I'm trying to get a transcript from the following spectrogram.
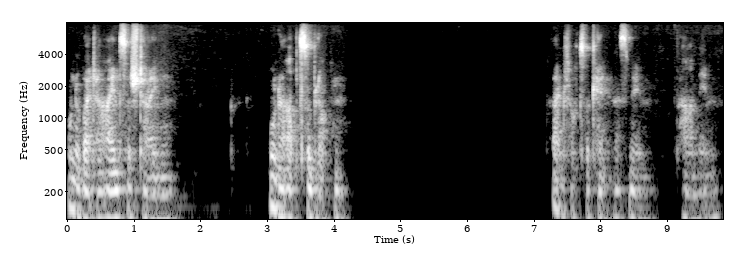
Ohne weiter einzusteigen, ohne abzublocken. Einfach zur Kenntnis nehmen, wahrnehmen.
